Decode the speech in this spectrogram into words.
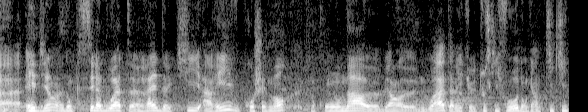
Euh, eh bien, donc c'est la boîte Red qui arrive prochainement. Donc on a bien une boîte avec tout ce qu'il faut, donc un petit kit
